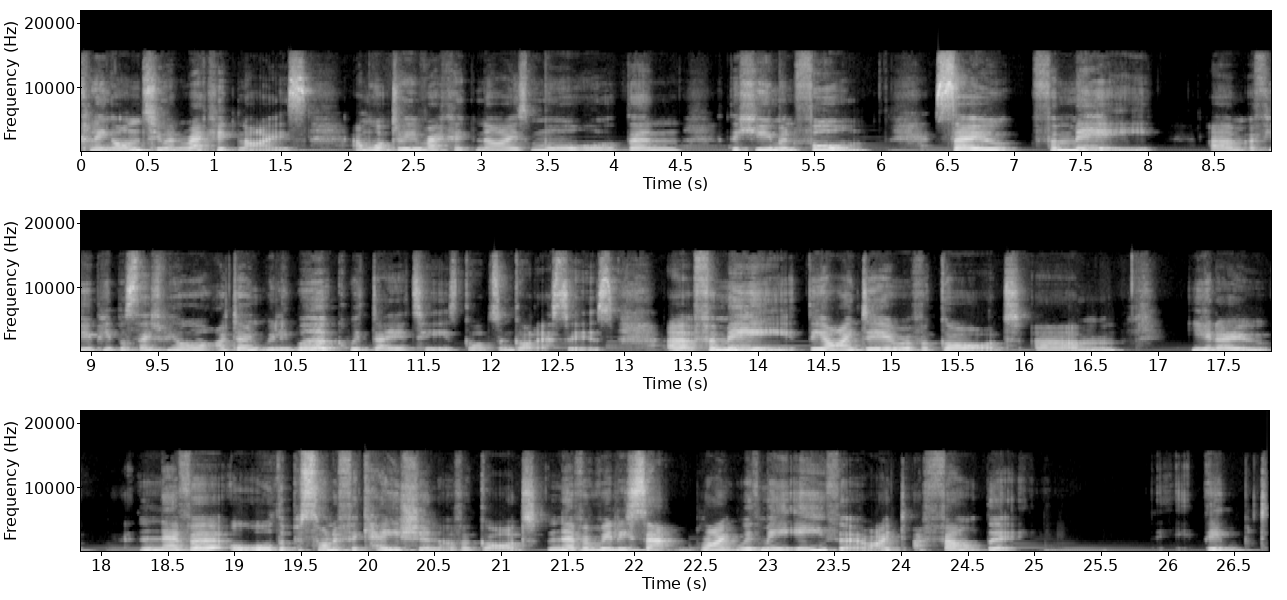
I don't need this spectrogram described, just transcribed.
cling on to and recognize. And what do we recognize more than the human form? So for me um, a few people say to me, Oh, I don't really work with deities, gods, and goddesses. Uh, for me, the idea of a god, um, you know, never, or, or, the personification of a god, never really sat right with me either. I, I felt that it,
